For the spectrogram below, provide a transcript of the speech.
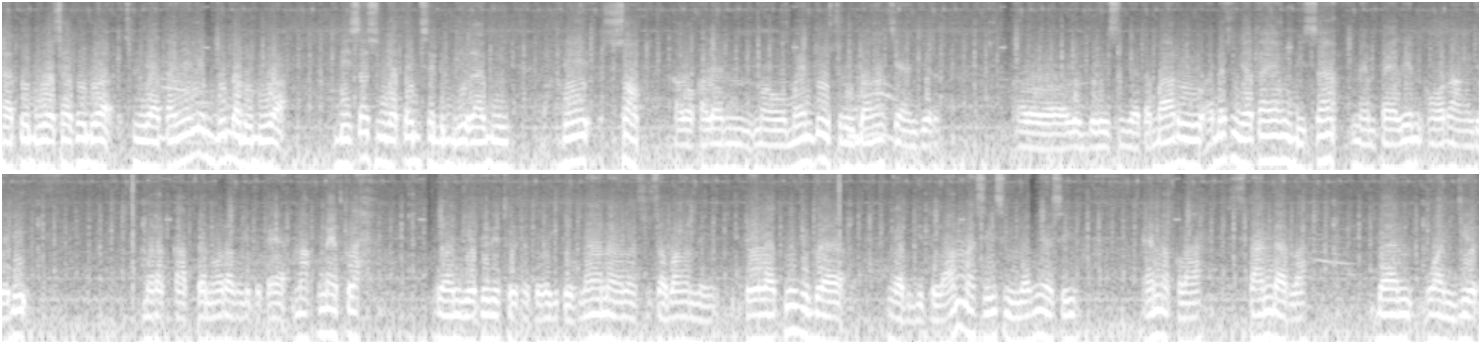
Satu dua satu dua senjatanya ini gue baru dua bisa senjatanya bisa dibeli lagi di shop. Kalau kalian mau main tuh seru banget sih anjir. Kalau lu beli senjata baru ada senjata yang bisa nempelin orang jadi merekatkan orang gitu kayak magnet lah. Lanjut itu itu satu lagi tuh. Nah nah, nah susah banget nih. Reloadnya juga nggak begitu lama sih sebenarnya sih. Enak lah standar lah. Dan wanjir.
